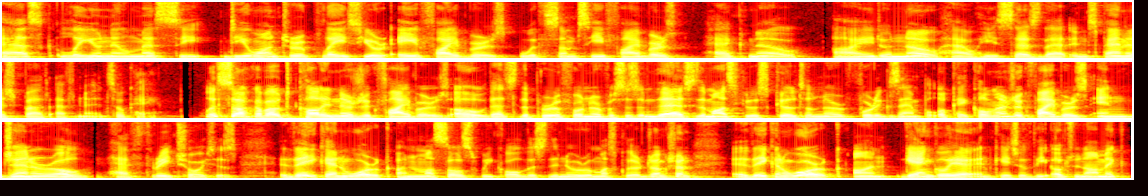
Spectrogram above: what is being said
Ask Lionel Messi, do you want to replace your A fibers with some C fibers? Heck no. I don't know how he says that in Spanish, but I've, it's okay. Let's talk about cholinergic fibers. Oh, that's the peripheral nervous system. That's the musculoskeletal nerve, for example. Okay, cholinergic fibers in general have three choices. They can work on muscles, we call this the neuromuscular junction. Uh, they can work on ganglia in case of the autonomic,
